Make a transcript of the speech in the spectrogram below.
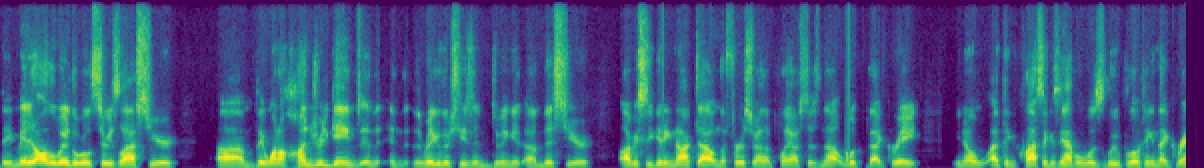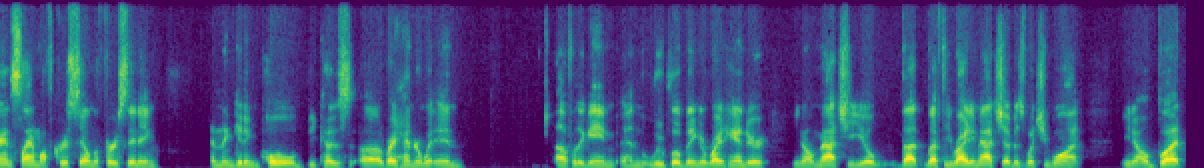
They made it all the way to the World Series last year. Um, they won 100 games in, in the regular season doing it um, this year obviously getting knocked out in the first round of the playoffs does not look that great. You know, I think a classic example was Luplow taking that grand slam off Chris Sale in the first inning and then getting pulled because uh, right-hander went in uh, for the game and Luplow being a right-hander, you know, matchy, you that lefty-righty matchup is what you want, you know, but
